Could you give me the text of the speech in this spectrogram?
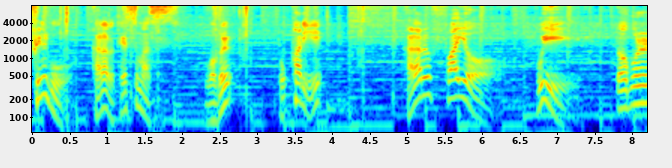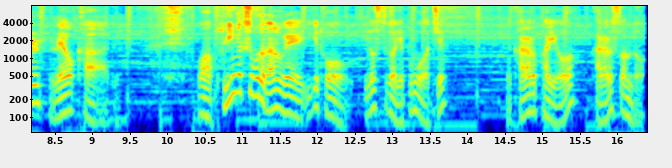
필구 가라르 데스마스 워글 독파리 가라르 파이어 V 더블 레어 카드. 와 VMAX보다 나는 왜 이게 더 일러스트가 예쁜 것 같지? 네, 가라르 파이어 가라르 썬더.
